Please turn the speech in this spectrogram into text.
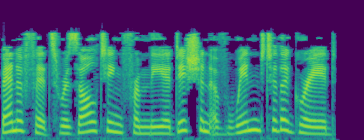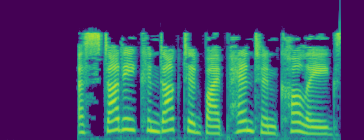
benefits resulting from the addition of wind to the grid. A study conducted by Pehnt and colleagues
